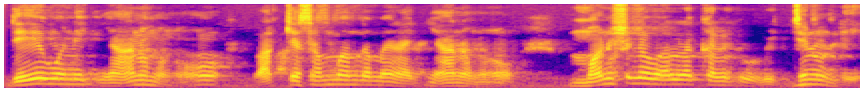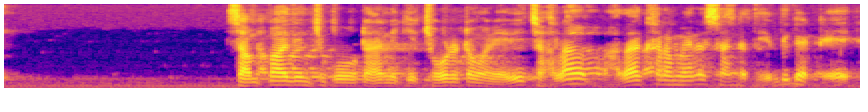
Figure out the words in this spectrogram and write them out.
దేవుని జ్ఞానమును వాక్య సంబంధమైన జ్ఞానమును మనుషుల వల్ల కలుగు విద్య నుండి సంపాదించుకోవటానికి చూడటం అనేది చాలా బాధాకరమైన సంగతి. ఎందుకంటే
